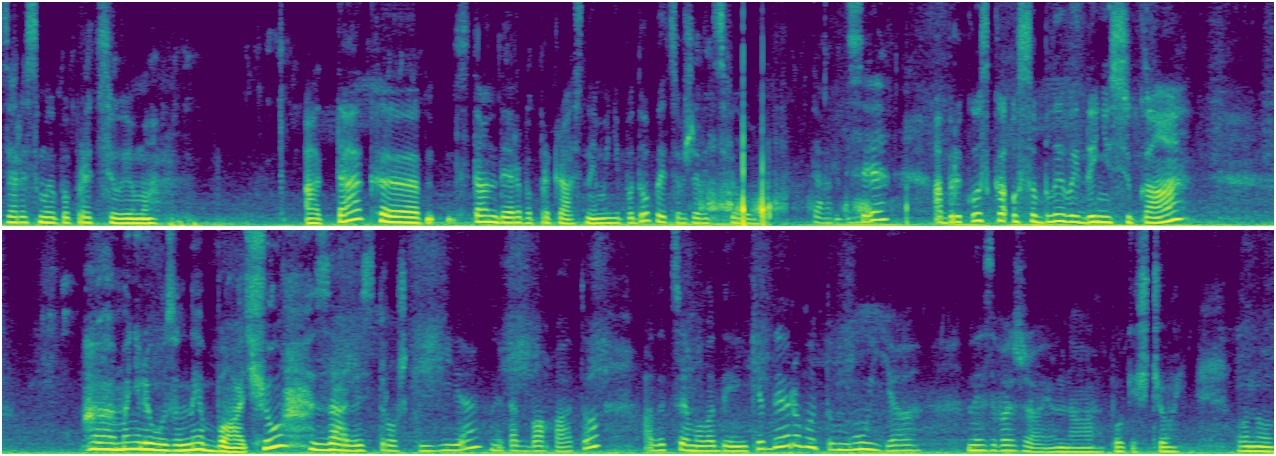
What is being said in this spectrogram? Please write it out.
зараз ми попрацюємо. А так, е, стан дерева прекрасний. Мені подобається вже відцвіло. Так, це абрикоска особливий Денісюка. Е, Маніліозу не бачу. Завість трошки є, не так багато. Але це молоденьке дерево, тому я не зважаю на поки що воно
